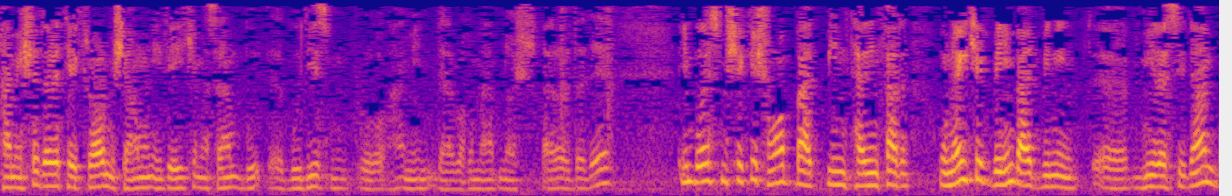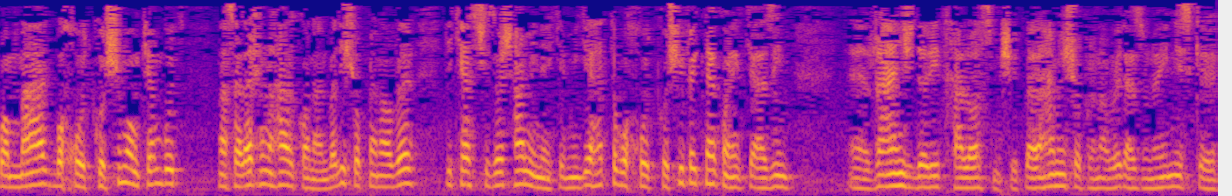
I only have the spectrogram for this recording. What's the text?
همیشه داره تکرار میشه. همون ایده ای که مثلا بودیسم رو همین در واقع مبناش قرار داده. این باعث میشه که شما بدبین ترین فرد اونایی که به این بدبینی می‌رسیدن با مرگ با خودکشی ممکن بود مسئلهشون رو حل کنن. ولی شوپنهاور یکی از چیزاش همینه که میگه حتی با خودکشی فکر نکنید که از این رنج دارید خلاص میشید. برای همین شوپنهاور از اونایی نیست که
